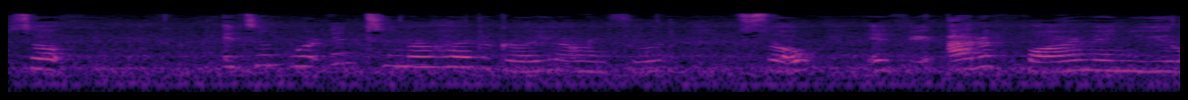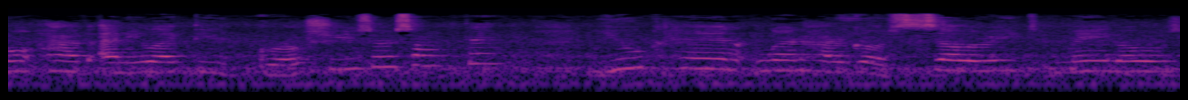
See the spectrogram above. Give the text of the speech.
So it's important to know how to grow your own food. So if you're at a farm and you don't have any like these groceries or something, you can learn how to grow celery, tomatoes,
